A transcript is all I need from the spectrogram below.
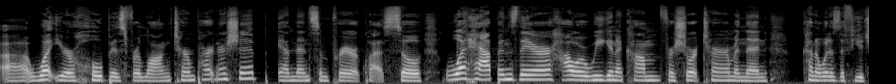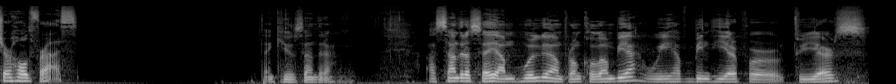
uh, what your hope is for long-term partnership, and then some prayer requests. So, what happens there? How are we going to come for short-term, and then kind of what does the future hold for us? Thank you, Sandra. As Sandra said, I'm Julio. I'm from Colombia. We have been here for two years,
